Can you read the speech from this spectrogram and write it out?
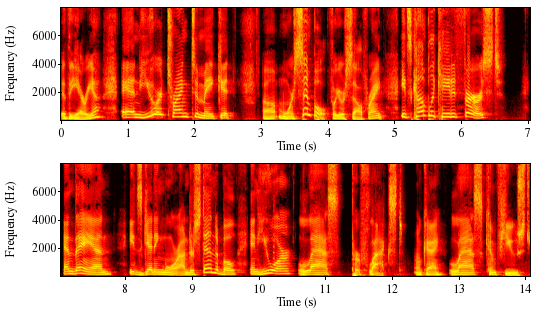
at the area, and you're trying to make it more simple for yourself, right? It's complicated first, and then it's getting more understandable, and you are less perplexed, okay? Less confused.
